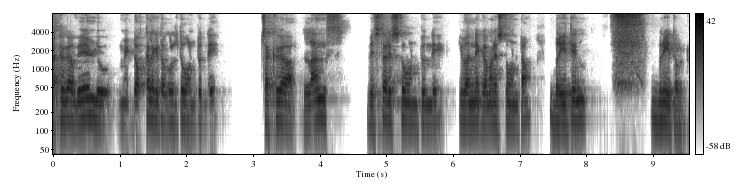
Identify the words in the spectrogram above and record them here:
చక్కగా వేళ్ళు మీ డొక్కలకి తగులుతూ ఉంటుంది. చక్కగా లంగ్స్ విస్తరిస్తూ ఉంటుంది. ఇవన్నీ గమనిస్తూ ఉంటాం. బ్రీత్ ఇన్. బ్రీత్ అవుట్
